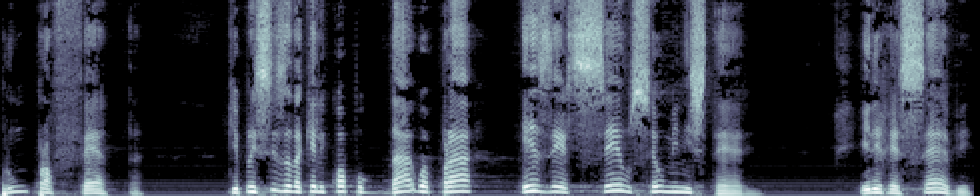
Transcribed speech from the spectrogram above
para um profeta, que precisa daquele copo d'água para exercer o seu ministério, ele recebe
